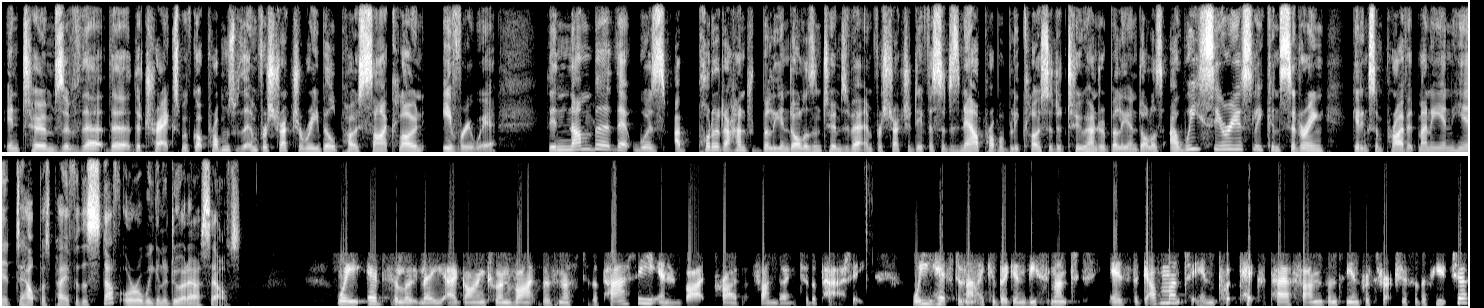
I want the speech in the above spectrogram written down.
in terms of the, the, the tracks. We've got problems with infrastructure rebuild post cyclone everywhere. The number that was I put at $100 billion in terms of our infrastructure deficit is now probably closer to $200 billion. Are we seriously considering getting some private money in here to help us pay for this stuff, or are we going to do it ourselves? We absolutely are going to invite business to the party and invite private funding to the party. We have to make a big investment as the government and put taxpayer funds into the infrastructure for the future,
